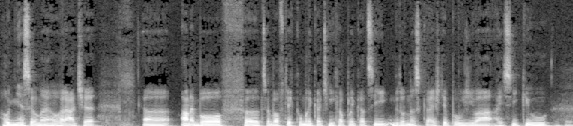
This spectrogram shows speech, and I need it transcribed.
hodně silného hráče. Uh, a nebo v, třeba v těch komunikačních aplikacích, kdo dneska ještě používá ICQ, mm-hmm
